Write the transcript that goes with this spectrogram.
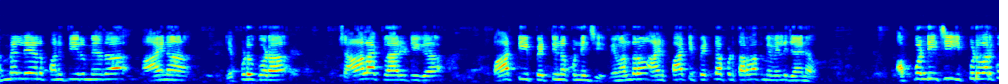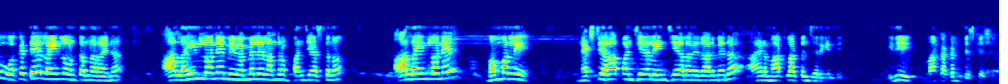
ఎమ్మెల్యేల పనితీరు మీద ఆయన ఎప్పుడు కూడా చాలా క్లారిటీగా పార్టీ పెట్టినప్పటి నుంచి మేమందరం ఆయన పార్టీ పెట్టినప్పుడు తర్వాత మేము వెళ్ళి జాయిన్ అవ్వం అప్పటి నుంచి ఇప్పటి వరకు ఒకటే లైన్లో ఉంటున్నారు ఆయన ఆ లైన్లోనే మేము ఎమ్మెల్యేలు అందరం పనిచేస్తున్నాం ఆ లైన్లోనే మమ్మల్ని నెక్స్ట్ ఎలా పనిచేయాలి ఏం చేయాలనే దాని మీద ఆయన మాట్లాడటం జరిగింది ఇది మాకు అక్కడ డిస్కషన్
